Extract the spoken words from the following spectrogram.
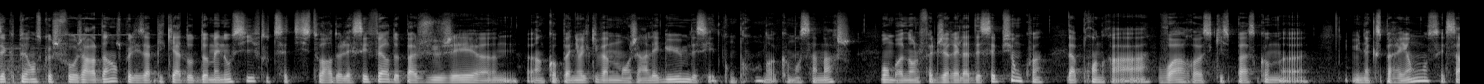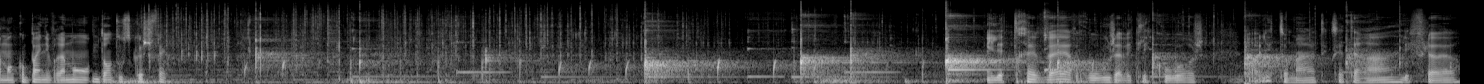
Les expériences que je fais au jardin, je peux les appliquer à d'autres domaines aussi. Toute cette histoire de laisser faire, de pas juger euh, un campagnol qui va me manger un légume, d'essayer de comprendre comment ça marche. Bon, bah, dans le fait de gérer la déception, quoi. D'apprendre à voir euh, ce qui se passe comme euh, une expérience. Ça m'accompagne vraiment dans tout ce que je fais. Il est très vert, rouge avec les courges, les tomates, etc., les fleurs,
